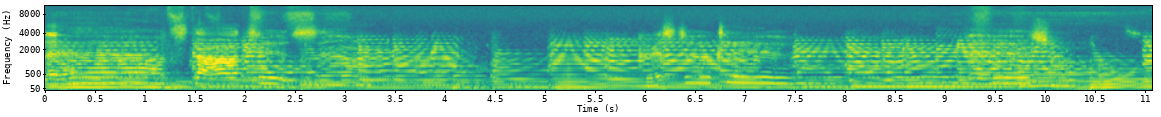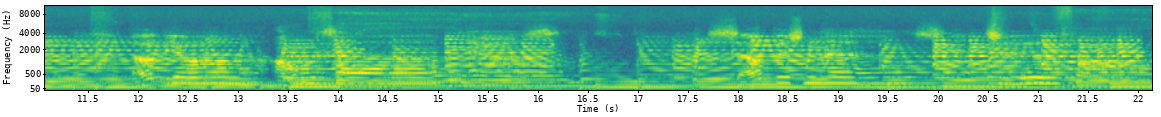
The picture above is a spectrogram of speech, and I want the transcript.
Let's start to sing. Crystal clear vision. Selfishness too far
